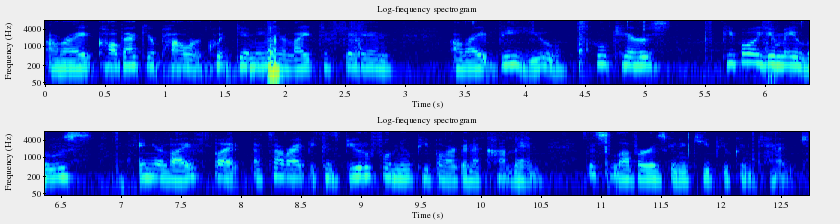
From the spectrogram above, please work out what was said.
All right, call back your power. Quit dimming your light to fit in. All right, be you. Who cares? People you may lose in your life, but that's all right because beautiful new people are going to come in. This lover is going to keep you content.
